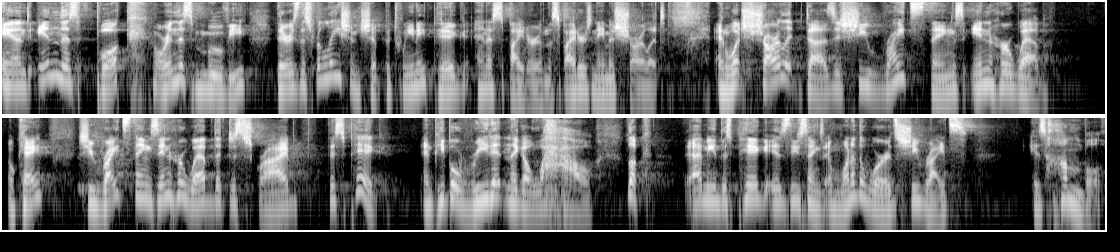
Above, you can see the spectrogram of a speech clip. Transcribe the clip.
And in this book, or in this movie, there is this relationship between a pig and a spider, and the spider's name is Charlotte. And what Charlotte does is she writes things in her web. okay? She writes things in her web that describe this pig. And people read it and they go, wow, look, I mean, this pig is these things. And one of the words she writes is humble.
